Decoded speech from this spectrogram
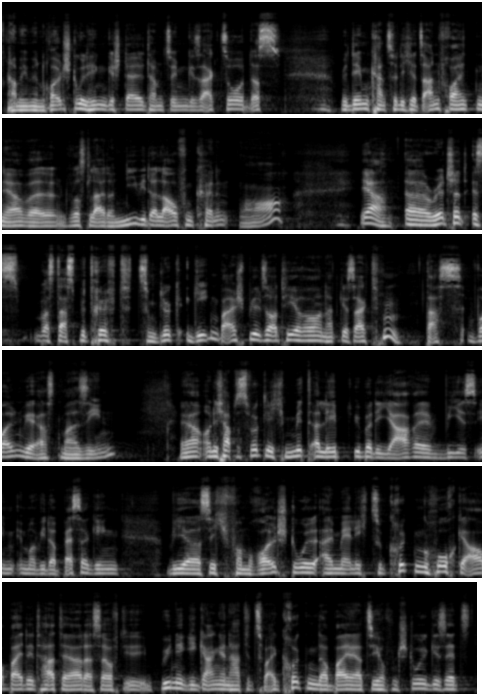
Haben ihm einen Rollstuhl hingestellt, haben zu ihm gesagt, so, das, mit dem kannst du dich jetzt anfreunden, ja, weil du wirst leider nie wieder laufen können. Oh. Ja, äh, Richard ist, was das betrifft, zum Glück Gegenbeispielsortierer und hat gesagt, hm, das wollen wir erst mal sehen. Ja, und ich habe das wirklich miterlebt über die Jahre, wie es ihm immer wieder besser ging, wie er sich vom Rollstuhl allmählich zu Krücken hochgearbeitet hat, ja, dass er auf die Bühne gegangen hatte, zwei Krücken dabei, er hat sich auf den Stuhl gesetzt.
